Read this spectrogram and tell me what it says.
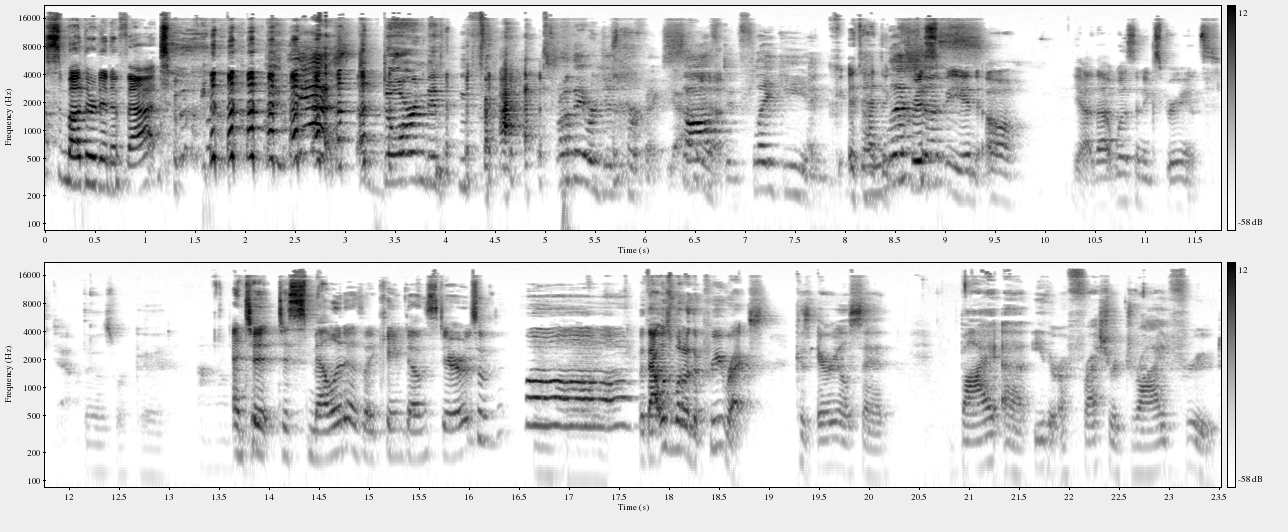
Smothered in a fat. yes, adorned in fat. Oh, they were just perfect. Yeah. Soft and flaky and It had the crispy and, oh. Yeah, that was an experience. Yeah, those were good. And to, to smell it as I came downstairs, I'm like, oh. But that was one of the prereqs because Ariel said, buy uh, either a fresh or dried fruit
